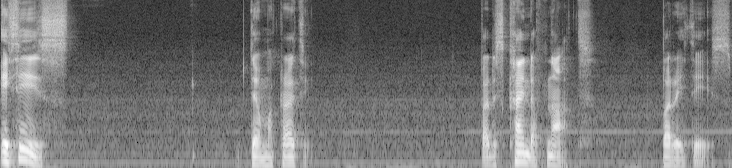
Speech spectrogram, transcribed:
it is democratic, but it's kind of not, but it is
